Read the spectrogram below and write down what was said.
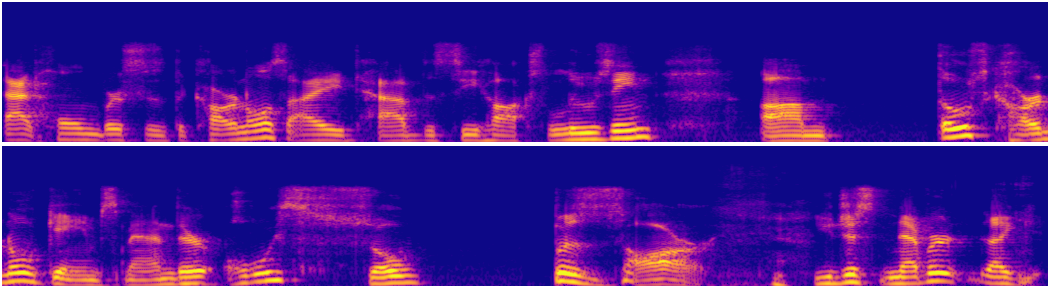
at home versus the Cardinals, I have the Seahawks losing. Um, those Cardinal games, man, they're always so bizarre. Yeah. You just never like.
